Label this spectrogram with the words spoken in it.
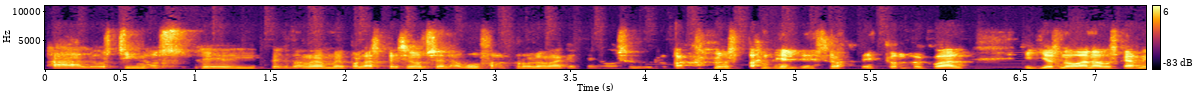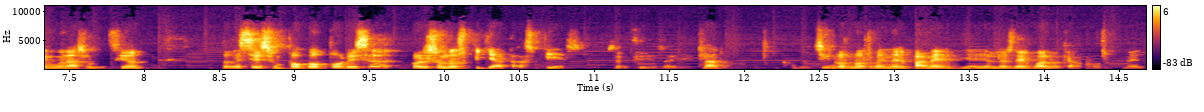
a los chinos, y perdóname por la expresión, se la bufa el problema que tenemos en Europa con los paneles, con lo cual ellos no van a buscar ninguna solución. Entonces es un poco por eso, por eso nos pilla a traspiés. Es decir, eh, claro, los chinos nos venden el panel y a ellos les da igual lo que hagamos con él.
